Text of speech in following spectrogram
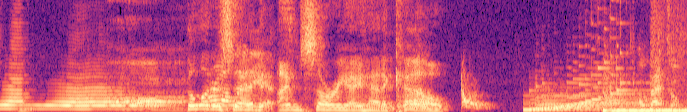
Oh, The letter all said, idiots. I'm sorry I had a cow. oh that's okay.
